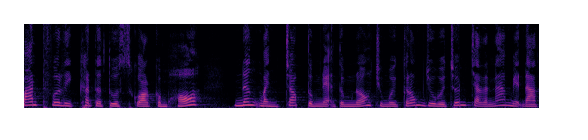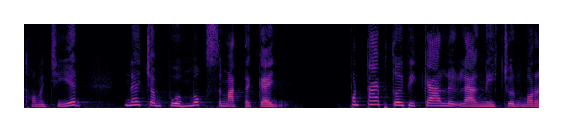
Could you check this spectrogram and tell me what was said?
បានធ្វើលិខិតទទួលស្គាល់កំហុស និងបញ្ចប់ទំនាក់ទំនងជាមួយក្រុមយុវជនចលនាមេដាធម្មជាតិនៅចំពោះមុខសមត្ថកិច្ចប៉ុន្តែផ្ទុយពីការលើកឡើងនេះជនបរ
